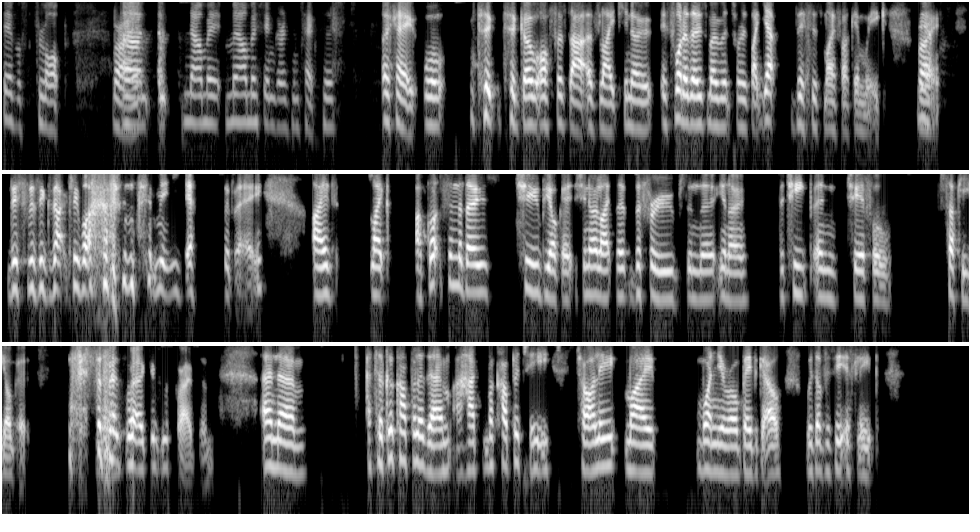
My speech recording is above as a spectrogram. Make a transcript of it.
bit of a flop, Right. and now my now my finger is infected. okay well to to go off of that of like you know it's one of those moments where it's like yep this is my fucking week Yeah. This was exactly what happened to me yesterday. I'd like i've got some of those tube yogurts you know like the the frubes and the you know the cheap and cheerful sucky yogurts. It's the best way i can describe them. And um i took a couple of them. I had my cup of tea. Charlie my one year old baby girl was obviously asleep.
